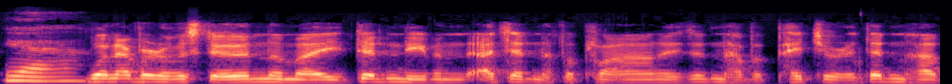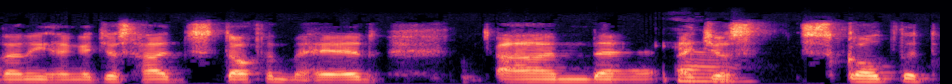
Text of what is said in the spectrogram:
Yeah. whenever I was doing them, I didn't even I didn't have a plan. I didn't have a picture. I didn't have anything. I just had stuff in my head, and uh, I just sculpted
